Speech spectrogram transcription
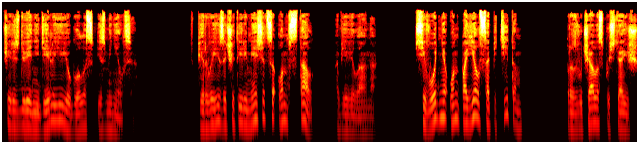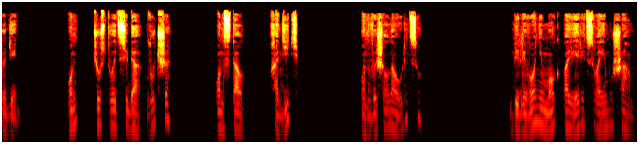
Через две недели ее голос изменился. «Впервые за четыре месяца он встал», — объявила она. «Сегодня он поел с аппетитом», — прозвучало спустя еще день. «Он чувствует себя лучше? Он стал ходить? Он вышел на улицу?» Белево не мог поверить своим ушам.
